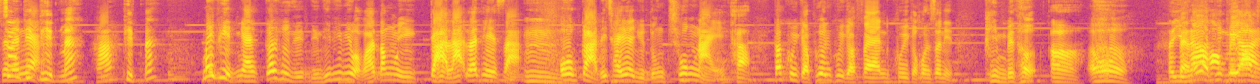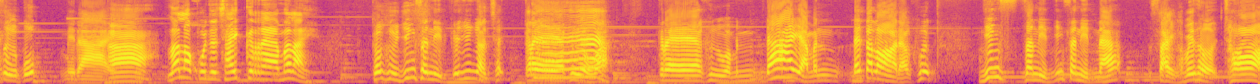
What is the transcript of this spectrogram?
ฉะซึ่งนั้นผิดเนี่ยผิดไหมฮะผิดไหม ไม่ผิดไงก็คืออย่างที่พี่พี่บอกว่าต้องมีกาละและเทศะอืม โอกาสที่ใช้อยู่ตรงช่วงไหน ครับถ้าคุยกับเพื่อนคุยกับแฟนคุยกับคนสนิทพิมพ์ไปเถอะ เออ เออแต่อยู่หน้าห้องไม่ได้ออกสื่อปุ๊บไม่ได้ อ่าแล้วเราควรจะใช้แกรเมื่อไหร่ ก็คือยิ่งสนิทก็ยิ่งแบบใช้แกรแกร คือแบบว่า แกรคือว่ามันได้อะมันได้ตลอดอะคือ ยิ่งสนิทยิ่งสนิทนะ ใส่เข้าไปเถอะชอบ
